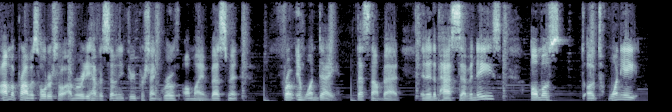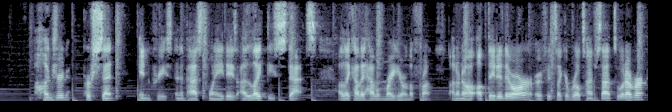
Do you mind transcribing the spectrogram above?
I'm a promise holder, so I'm already have a 73% growth on my investment from in one day. That's not bad. And in the past seven days, almost a 2,800% increase in the past 28 days. I like these stats. I like how they have them right here on the front. I don't know how updated they are or if it's like a real time stats or whatever,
